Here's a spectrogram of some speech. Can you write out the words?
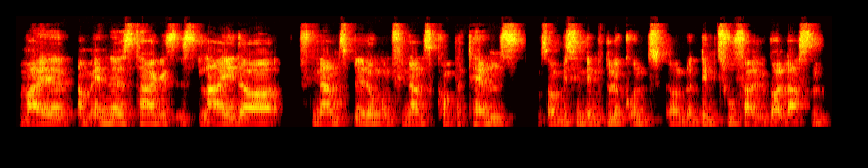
Weil am Ende des Tages ist leider Finanzbildung und Finanzkompetenz so ein bisschen dem Glück und, und dem Zufall überlassen.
